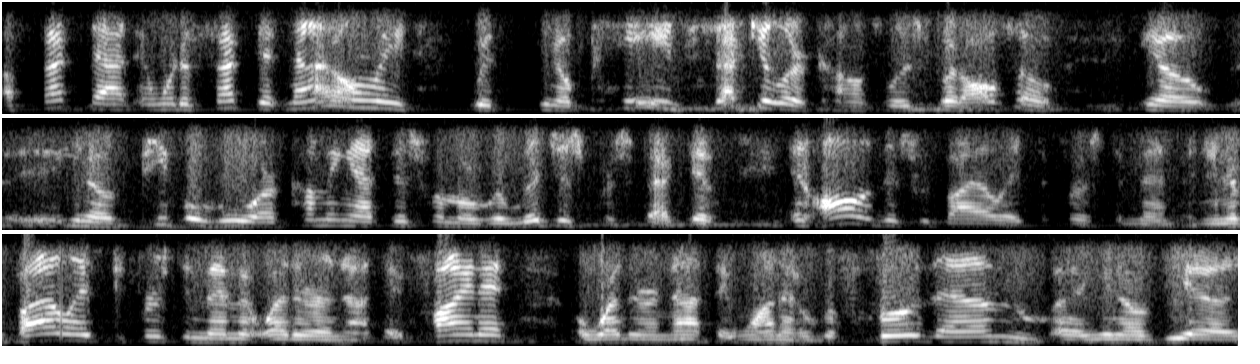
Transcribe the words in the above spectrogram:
affect that and would affect it not only with you know paid secular counselors, but also you know you know people who are coming at this from a religious perspective, and all of this would violate the First Amendment, and it violates the First Amendment whether or not they find it or whether or not they want to refer them, uh, you know, via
